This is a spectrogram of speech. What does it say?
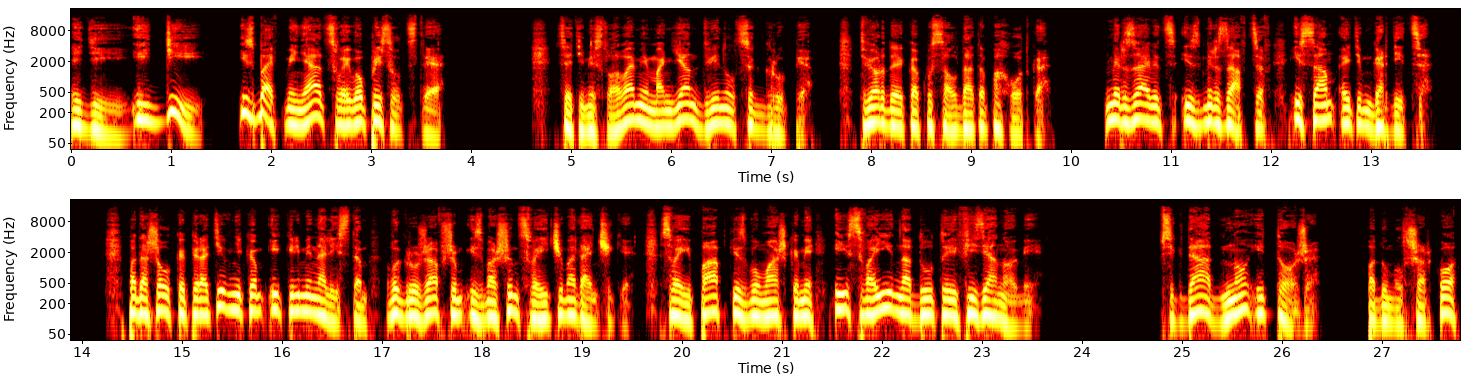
Иди, иди, избавь меня от своего присутствия. С этими словами Маньян двинулся к группе. Твердая, как у солдата, походка. Мерзавец из мерзавцев и сам этим гордится. Подошел к оперативникам и криминалистам, выгружавшим из машин свои чемоданчики, свои папки с бумажками и свои надутые физиономии. «Всегда одно и то же», — подумал Шарко,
